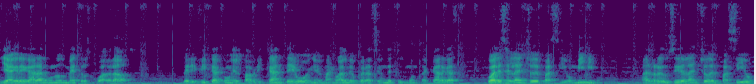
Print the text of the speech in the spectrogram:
y agregar algunos metros cuadrados. Verifica con el fabricante o en el manual de operación de tus montacargas cuál es el ancho de pasillo mínimo. Al reducir el ancho del pasillo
